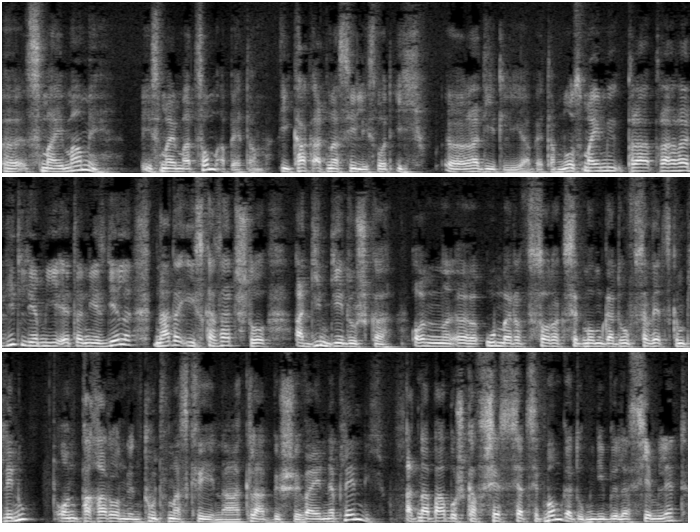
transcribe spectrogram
э, с моей мамой и с моим отцом об этом, и как относились вот их Э, родителей об этом. Но с моими прародителями это не сделали. Надо и сказать, что один дедушка, он э, умер в 47 году в советском плену. Он похоронен тут, в Москве, на кладбище военнопленных. Одна бабушка в 67 году, мне было 7 лет,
